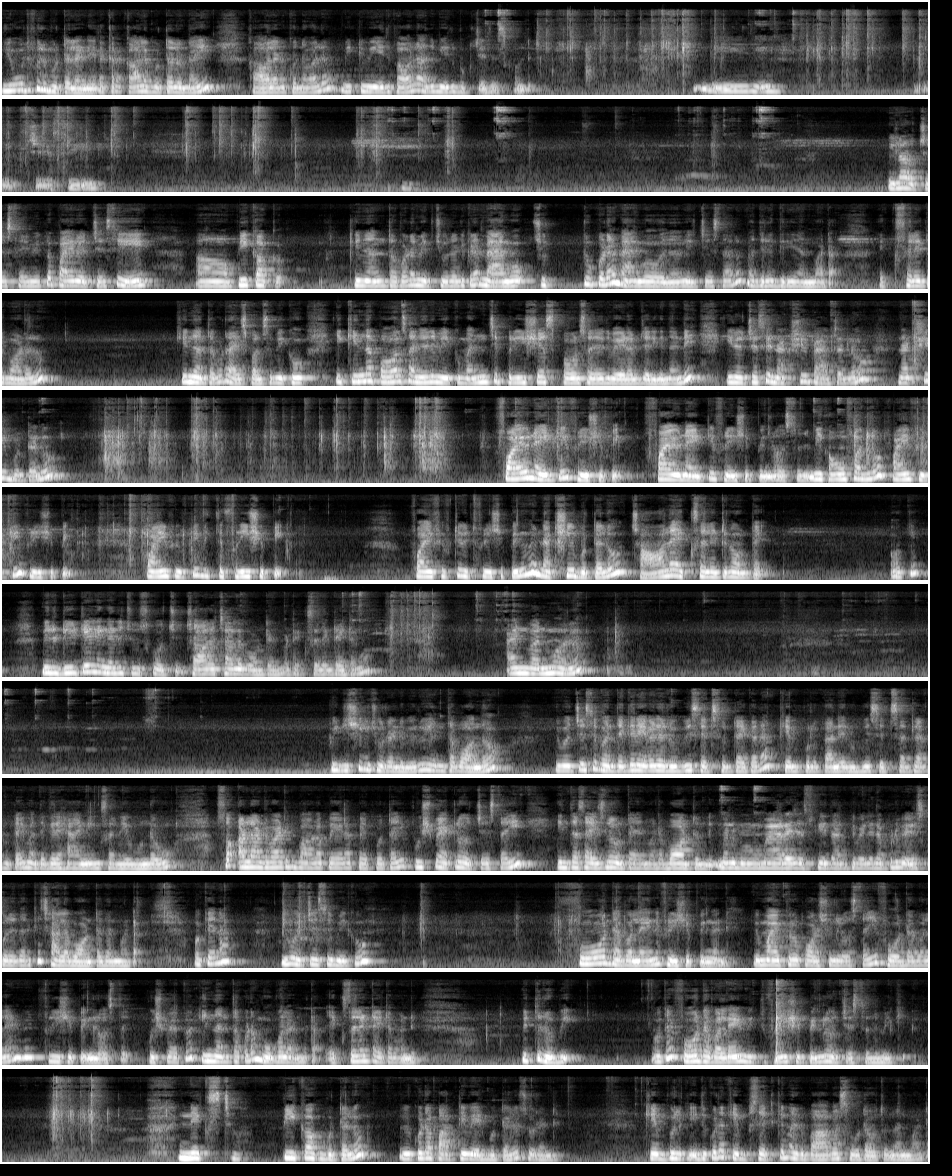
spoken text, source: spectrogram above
బ్యూటిఫుల్ బుట్టలు అండి రకరకాల బుట్టలు ఉన్నాయి కావాలనుకున్న వాళ్ళు మీకు ఏది కావాలో అది మీరు బుక్ చేసేసుకోండి. దీని వచ్చేసి ఇలా వచ్చేస్తాయి మీకు. పైన వచ్చేసి పీకాక్ కింద అంతా కూడా మీకు చూడండి. ఇక్కడ మ్యాంగో చుట్టూ కూడా మ్యాంగో ఇచ్చేస్తారు మధ్యలో గ్రీన్ అనమాట ఎక్సలెంట్ మోడలు. కిందంతా కూడా రైస్ పల్స్. మీకు ఈ కింద పర్ల్స్ అనేది మీకు మంచి ప్రీషియస్ పర్ల్స్ అనేది వేయడం జరిగిందండి. ఇది వచ్చేసి నక్షీ ప్యాటర్న్లో నక్షీ బుట్టలు. Five ninety free shipping. Five ninety free షిప్పింగ్లో వస్తుంది. మీకు ఆఫర్లో five fifty free shipping. Five fifty with free shipping. Five fifty with free shipping. Nakshi బుట్టలు చాలా ఎక్సలెంట్గా ఉంటాయి. ఓకే? మీరు డీటెయిలింగ్ అది చూసుకోవచ్చు. చాలా చాలా బాగుంటాయి అనమాట excellent item and one more. Finishing చూడండి మీరు ఎంత బాగుందో. ఇవి వచ్చేసి మన దగ్గర ఏమైనా రూబీ సెట్స్ ఉంటాయి కదా కెంపులు కానీ రూబీ సెట్స్ అట్లాంటి ఉంటాయి మన దగ్గర హ్యాంగింగ్స్ అనేవి ఉండవు. సో అలాంటి వాటికి బాగా పేరప్ అయిపోతాయి పుష్ బ్యాక్లో వచ్చేస్తాయి ఇంత సైజులో ఉంటాయి అనమాట బాగుంటుంది. మనము మ్యారేజెస్కి దానికి వెళ్ళినప్పుడు వేసుకునేదానికి చాలా బాగుంటుంది అనమాట ఓకేనా? ఇవి వచ్చేసి మీకు four double nine free shipping అండి. ఇవి మైక్రో పాలిషింగ్లో వస్తాయి ఫోర్ డబల్ నైన్ ఫ్రీ షిప్పింగ్లో వస్తాయి. పుష్ బ్యాక్ కిందంతా కూడా మొబైల్ అనమాట ఎక్సలెంట్ ఐటమ్ అండి. With ruby. Okay four double nine with free షిప్పింగ్లో వచ్చేస్తుంది మీకు. నెక్స్ట్ పీకాక్ బుట్టలు. ఇవి కూడా పార్టీ వేర్ బుట్టలు చూడండి. కెంపులకి ఇది కూడా కెంపు సెట్కి మనకి బాగా సూట్ అవుతుంది అనమాట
